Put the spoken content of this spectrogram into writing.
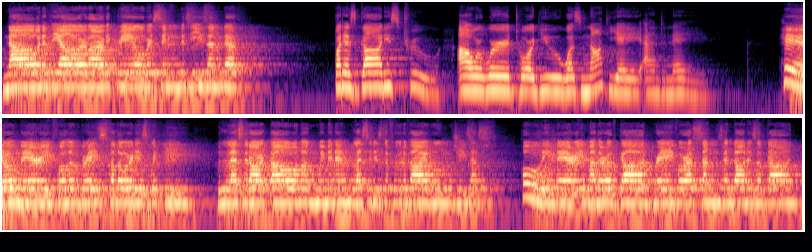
now and at the hour of our victory over sin, disease, and death. But as God is true, our word toward you was not yea and nay. Hail Mary, full of grace, the Lord is with thee. Blessed art thou among women, and blessed is the fruit of thy womb, Jesus. Holy Mary, Mother of God, pray for us sons and daughters of God,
